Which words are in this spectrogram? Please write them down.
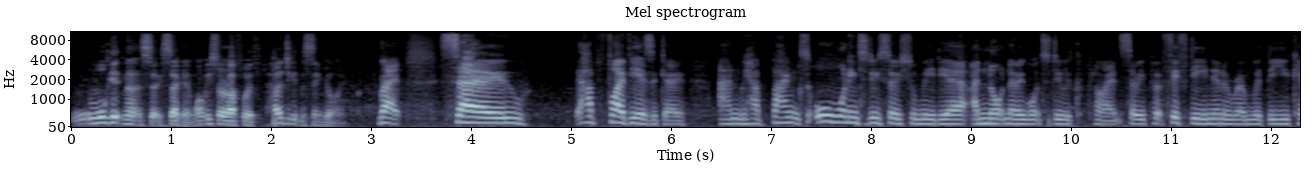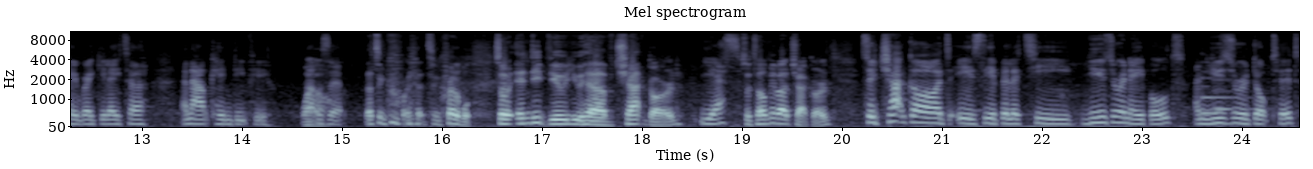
We'll get in that in a second. Why don't we start off with how did you get this thing going? Right. So, five years ago, and we have banks all wanting to do social media and not knowing what to do with compliance. So we put 15 in a room with the UK regulator, and out came DeepView. Wow. That was it. That's, incre- that's incredible. So in DeepView, you have ChatGuard. Yes. So tell me about ChatGuard. So ChatGuard is the ability, user-enabled and user-adopted,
